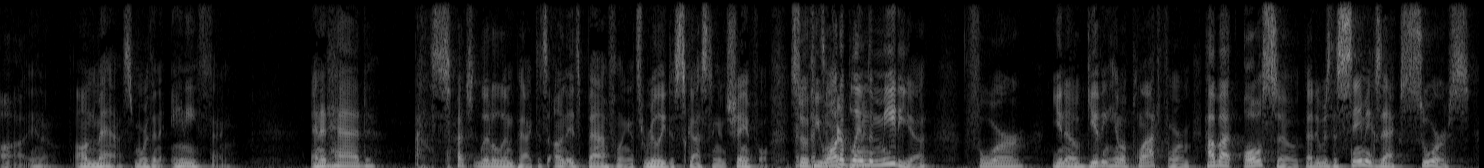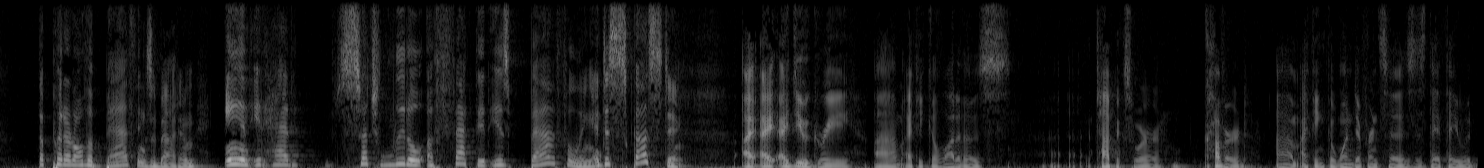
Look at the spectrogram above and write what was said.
uh, you know, en masse more than anything, and it had such little impact. It's un- it's baffling. It's really disgusting and shameful. So if that's you a want to fair blame point. the media for you know giving him a platform, how about also that it was the same exact source that put out all the bad things about him, and it had such little effect. It is baffling and disgusting. I, I, I do agree. Um, I think a lot of those uh, topics were covered. Um, I think the one difference is is that they would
